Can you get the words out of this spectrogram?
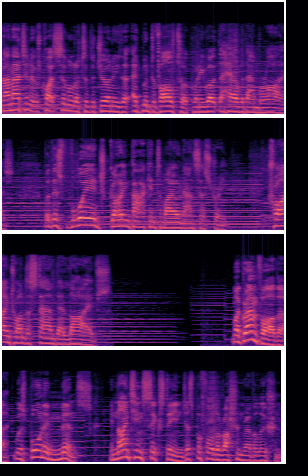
I imagine it was quite similar to the journey that Edmund de Waal took when he wrote The Hare with Amber Eyes. But this voyage going back into my own ancestry, trying to understand their lives, my grandfather was born in Minsk in 1916, just before the Russian Revolution.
